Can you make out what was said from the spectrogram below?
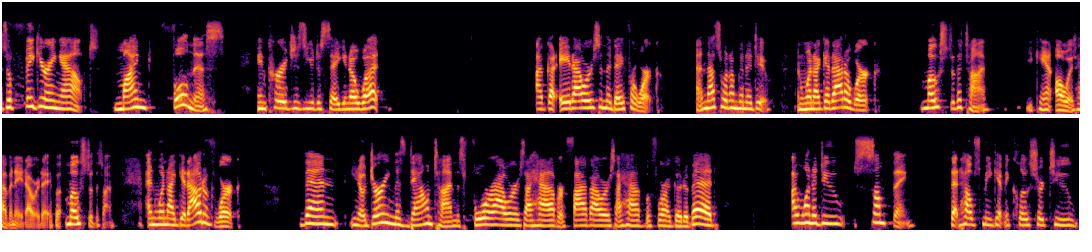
so figuring out mindfulness encourages you to say you know what? I've got eight hours in the day for work and that's what i'm going to do. And when i get out of work most of the time you can't always have an eight hour day but most of the time. And when i get out of work then you know during this downtime this four hours i have or five hours i have before i go to bed i want to do something that helps me get me closer to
